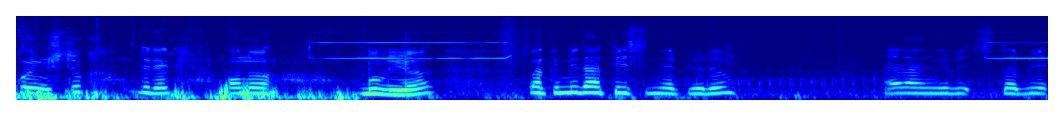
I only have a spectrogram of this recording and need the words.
Koymuştuk. Direkt onu buluyor. Bakın bir daha testini yapıyorum. Herhangi bir stabil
